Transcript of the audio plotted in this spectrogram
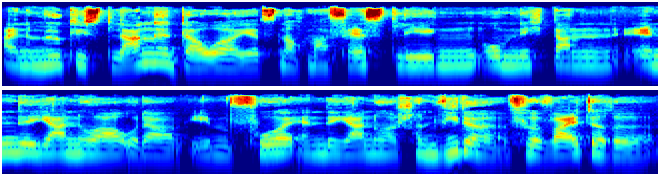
eine möglichst lange Dauer jetzt nochmal festlegen, um nicht dann Ende Januar oder eben vor Ende Januar schon wieder für weitere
